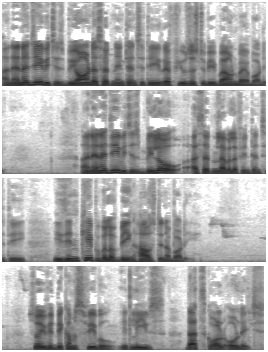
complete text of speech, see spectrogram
an energy which is beyond a certain intensity refuses to be bound by a body. An energy which is below a certain level of intensity is incapable of being housed in a body. So if it becomes feeble, it leaves, that's called old age.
